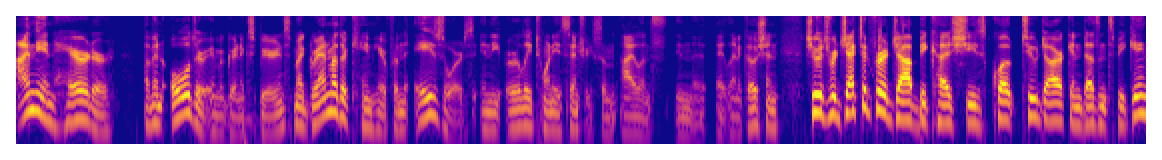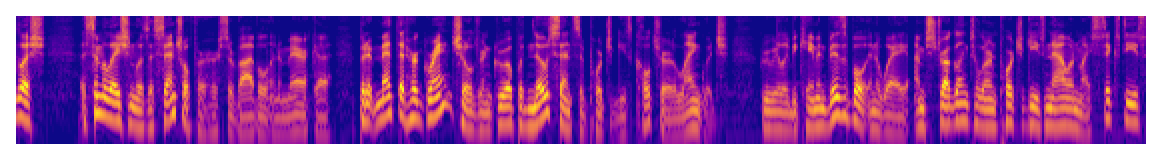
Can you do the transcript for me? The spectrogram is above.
I'm the inheritor of an older immigrant experience. My grandmother came here from the Azores in the early 20th century, some islands in the Atlantic Ocean. She was rejected for a job because she's, quote, too dark and doesn't speak English. Assimilation was essential for her survival in America, but it meant that her grandchildren grew up with no sense of Portuguese culture or language. We really became invisible in a way. I'm struggling to learn Portuguese now in my 60s,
